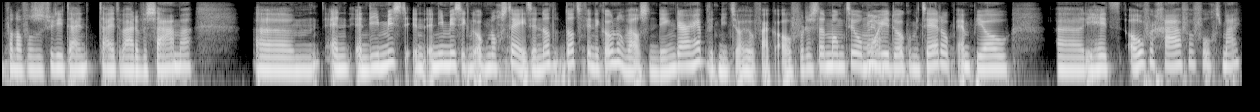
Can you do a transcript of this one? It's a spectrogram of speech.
vanaf onze studietijd waren we samen. Um, en, en, die mist, en, en die mis ik ook nog steeds. En dat, dat vind ik ook nog wel eens een ding. Daar hebben we het niet zo heel vaak over. Er staat momenteel een mooie ja. documentaire op NPO. Uh, die heet Overgave, volgens mij.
